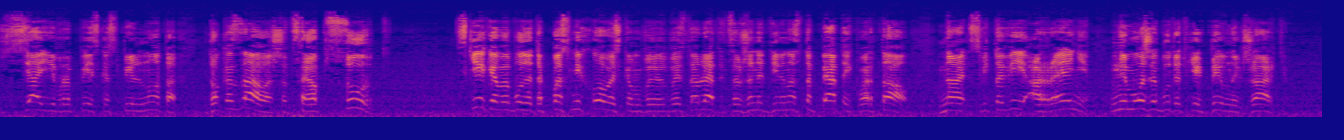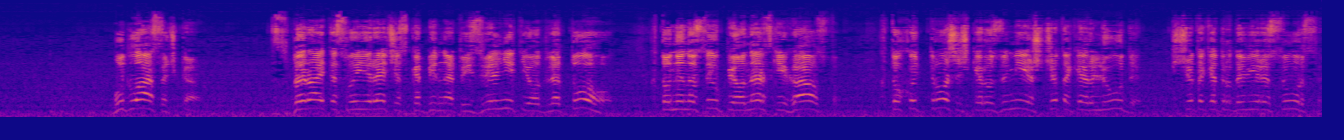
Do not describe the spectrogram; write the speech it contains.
вся європейська спільнота доказала, що це абсурд. Скільки ви будете по сміховиськам ви- виставляти? Це вже не 95-й квартал. На світовій арені не може бути таких дивних жартів. Будь ласочка, збирайте свої речі з кабінету і звільніть його для того, хто не носив піонерський галстук, хто хоч трошечки розуміє, що таке люди, що таке трудові ресурси.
